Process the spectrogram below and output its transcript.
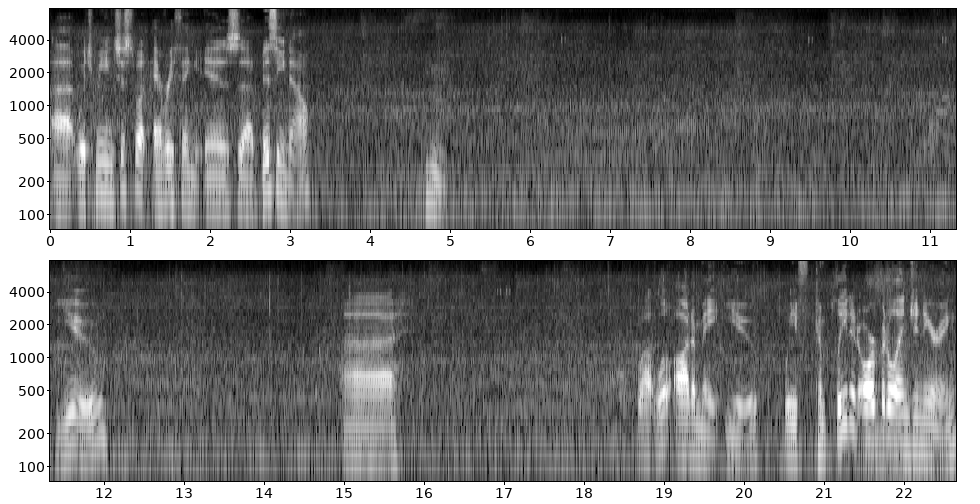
uh, which means just about everything is uh, busy now. Hmm. You. Well, we'll automate you. We've completed orbital engineering.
